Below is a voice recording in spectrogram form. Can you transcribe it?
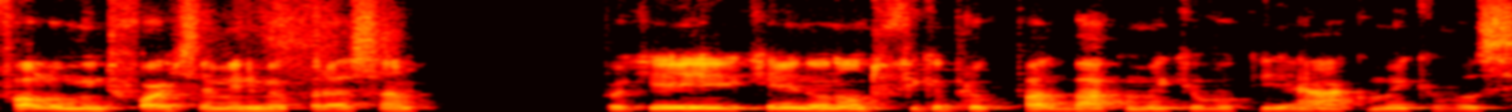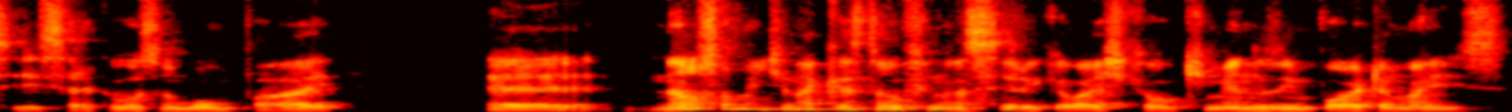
falou muito forte também no meu coração. Porque querendo ou não, tu fica preocupado, bah, como é que eu vou criar, como é que eu vou ser, será que eu vou ser um bom pai? É, não somente na questão financeira, que eu acho que é o que menos importa, mas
